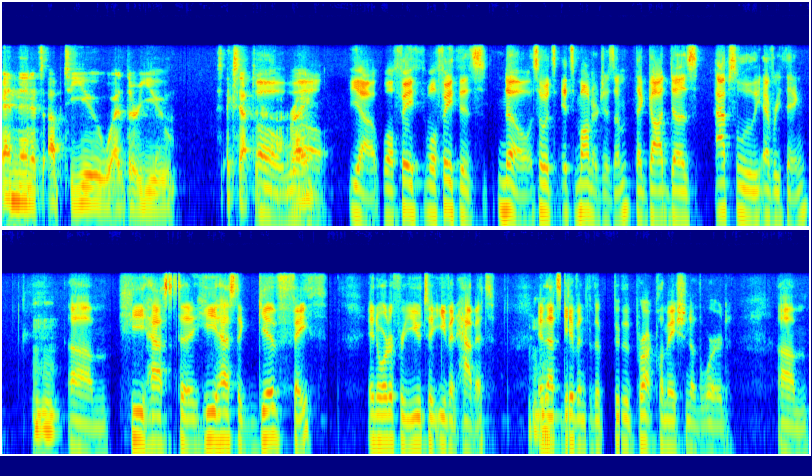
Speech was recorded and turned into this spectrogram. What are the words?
and then it's up to you whether you accept it Oh or not, right? well, yeah. Well, faith. Well, faith is no. So it's it's monergism that God does absolutely everything. hmm Um, he has to he has to give faith in order for you to even have it, Mhm. and that's given through the through the proclamation of the word. Um,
